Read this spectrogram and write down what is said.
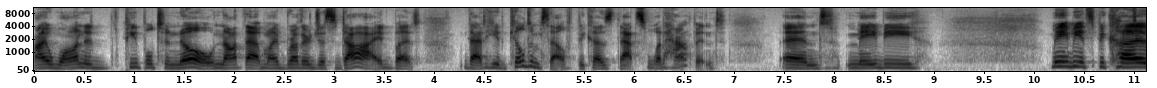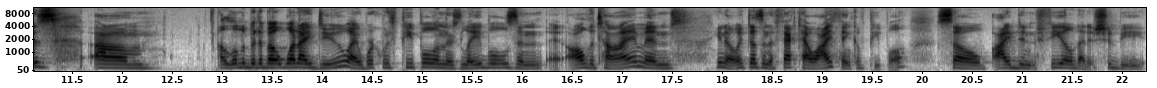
I wanted people to know not that my brother just died, but that he had killed himself because that's what happened. And maybe, maybe it's because um, a little bit about what I do. I work with people, and there's labels and all the time, and you know it doesn't affect how I think of people. So I didn't feel that it should be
